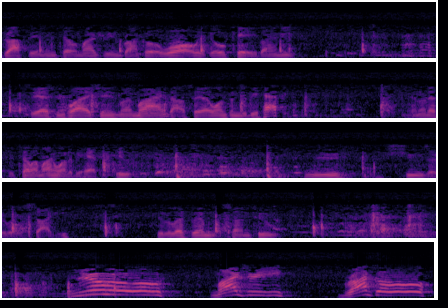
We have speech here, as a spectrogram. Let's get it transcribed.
drop in and tell Marjorie and Bronco a wall is okay by me. If they ask me why I changed my mind, I'll say I want them to be happy. I don't have to tell them I want to be happy, too. Hmm, shoes are a little soggy. Should have left them in the sun, too. You! Marjorie! Bronco!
